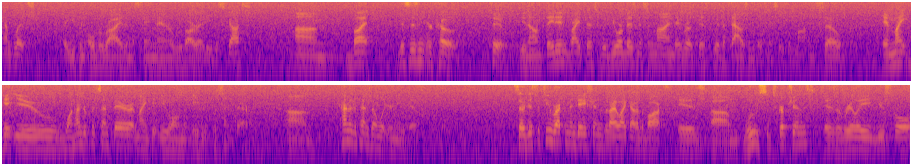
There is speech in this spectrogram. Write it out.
templates that you can override in the same manner we've already discussed. Um, but this isn't your code, too. You know, they didn't write this with your business in mind. They wrote this with a thousand businesses in mind. So it might get you 100% there. It might get you only 80% there. Um, kind of depends on what your need is. So just a few recommendations that I like out of the box is um, Woo subscriptions is a really useful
